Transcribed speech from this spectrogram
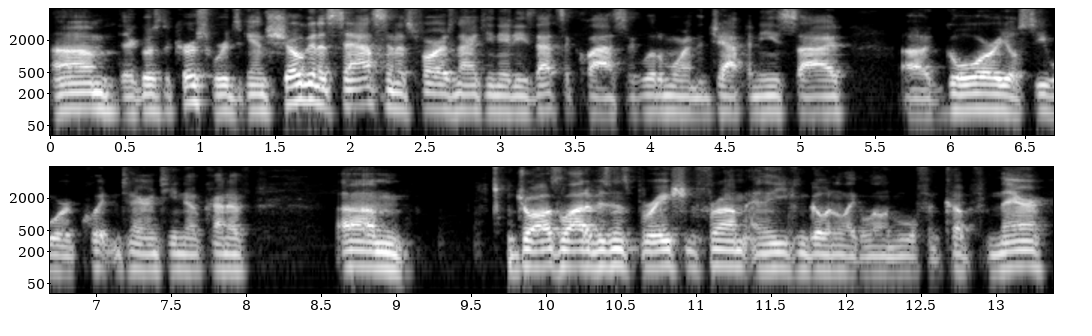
Um, there goes the curse words again. Shogun Assassin, as far as 1980s, that's a classic. A little more on the Japanese side. Uh, gore, you'll see where Quentin Tarantino kind of um, draws a lot of his inspiration from, and then you can go into like Lone Wolf and Cub from there.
